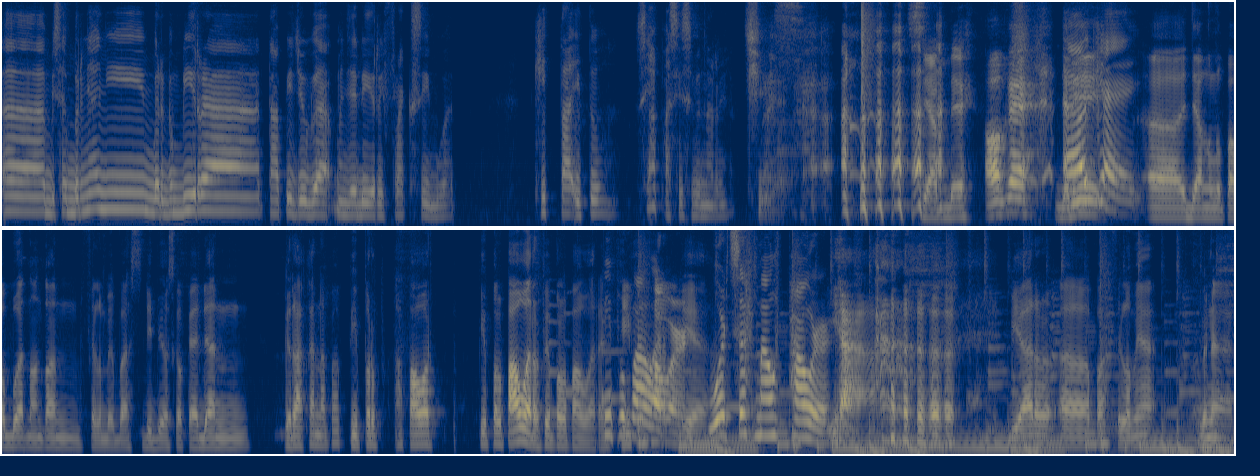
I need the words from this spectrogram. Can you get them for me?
eh, bisa bernyanyi, bergembira, tapi juga menjadi refleksi buat kita itu siapa sih sebenarnya? Siap deh. Oke, jadi Oke. eh, jangan lupa buat nonton film bebas di bioskop ya dan gerakan apa people power people power people power ya. People, People power. power. Iya. Words of mouth power. Ya. Biar eh, apa filmnya Benar.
